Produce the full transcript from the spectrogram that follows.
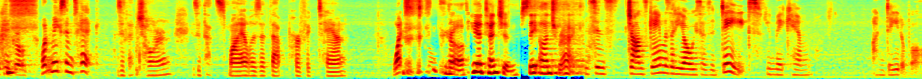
Okay, girls, what makes him tick? Is it that charm? Is it that smile? Is it that perfect tan? What? Girl, pay attention. Stay on track. And since John's game is that he always has a date, you make him undateable.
